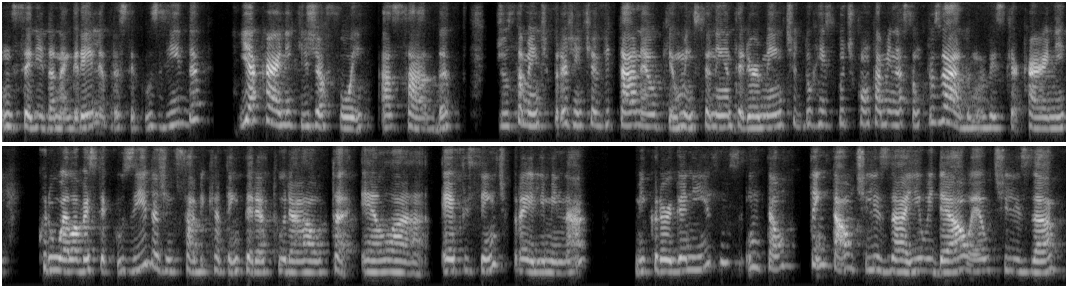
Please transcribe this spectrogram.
inserida na grelha para ser cozida, e a carne que já foi assada, justamente para a gente evitar né, o que eu mencionei anteriormente do risco de contaminação cruzada, uma vez que a carne crua ela vai ser cozida, a gente sabe que a temperatura alta ela é eficiente para eliminar micro-organismos, então tentar utilizar aí, o ideal é utilizar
